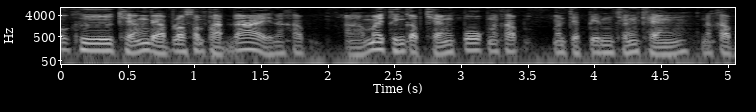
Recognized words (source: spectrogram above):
ก็คือแข็งแบบเราสัมผัสได้นะครับไม่ถึงกับแข็งโป๊กนะครับ มันจะเป็นแข็งแข็งนะครับ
